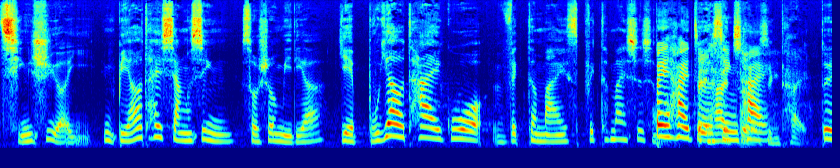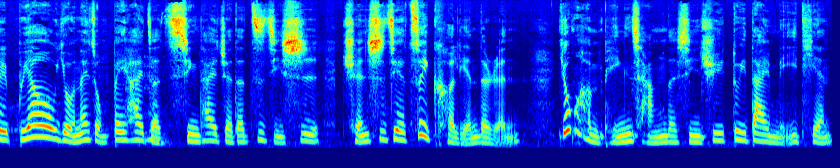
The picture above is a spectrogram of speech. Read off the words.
情绪而已，你不要太相信 social media，也不要太过 victimize。victimize 是什么？被害者心态，心态，对，不要有那种被害者心态，觉得自己是全世界最可怜的人，用很平常的心去对待每一天。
